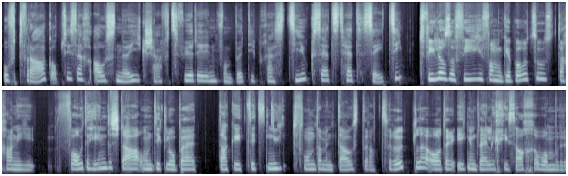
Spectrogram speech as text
Auf die Frage, ob sie sich als neue Geschäftsführerin vom Petit Press Ziel gesetzt hat, sagt sie. Die Philosophie vom Geburtshaus, da kann ich voll dahinter stehen und ich glaube, da gibt es jetzt nichts Fundamentales daran zu rütteln oder irgendwelche Sachen, die man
